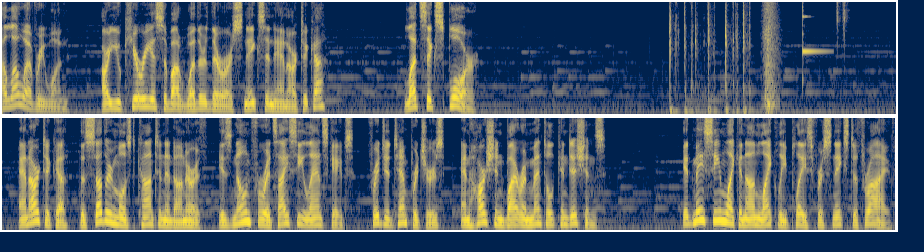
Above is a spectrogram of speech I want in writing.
Hello everyone. Are you curious about whether there are snakes in Antarctica? Let's explore. Antarctica, the southernmost continent on Earth, is known for its icy landscapes, frigid temperatures, and harsh environmental conditions. It may seem like an unlikely place for snakes to thrive,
